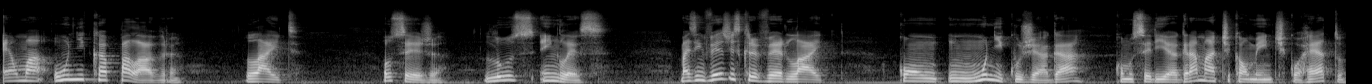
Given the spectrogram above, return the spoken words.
é uma única palavra, light, ou seja, luz em inglês. Mas em vez de escrever light com um único GH, como seria gramaticalmente correto,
